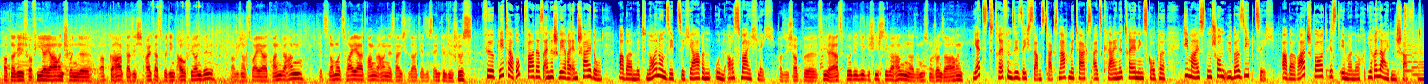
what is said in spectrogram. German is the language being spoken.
Habe natürlich vor vier Jahren schon äh, abgehakt, dass ich altersbedingt aufhören will. Habe ich noch zwei Jahre dran gehangen. Jetzt nochmal zwei Jahre dran gehangen. Jetzt habe ich gesagt, jetzt ist endgültig Schluss. Für Peter Rupp war das eine schwere Entscheidung, aber mit 79 Jahren unausweichlich. Also ich habe äh, viel Herzblut in die Geschichte gehangen, also muss man schon sagen. Jetzt treffen sie sich samstags nachmittags als kleine Trainingsgruppe, die meisten schon über 70. Aber Radsport ist immer noch ihre Leidenschaft.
